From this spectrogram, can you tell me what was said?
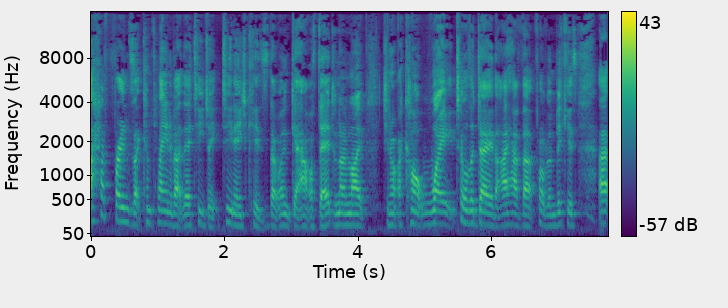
I have friends that complain about their TJ, teenage kids that won't get out of bed, and I'm like, do you know, I can't wait till the day that I have that problem because uh,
